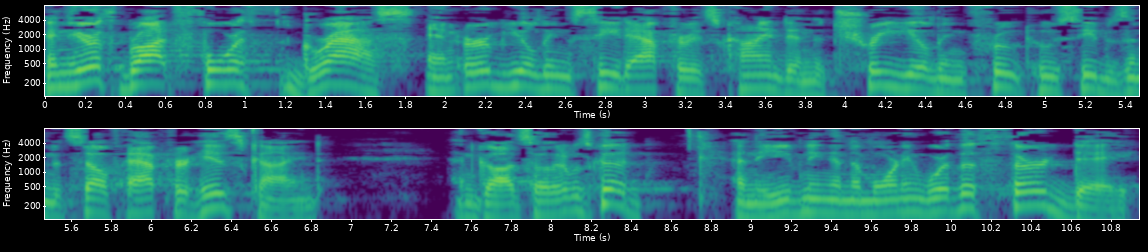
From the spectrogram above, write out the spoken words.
And the earth brought forth grass and herb yielding seed after its kind and the tree yielding fruit whose seed was in itself after his kind. And God saw that it was good. And the evening and the morning were the third day.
